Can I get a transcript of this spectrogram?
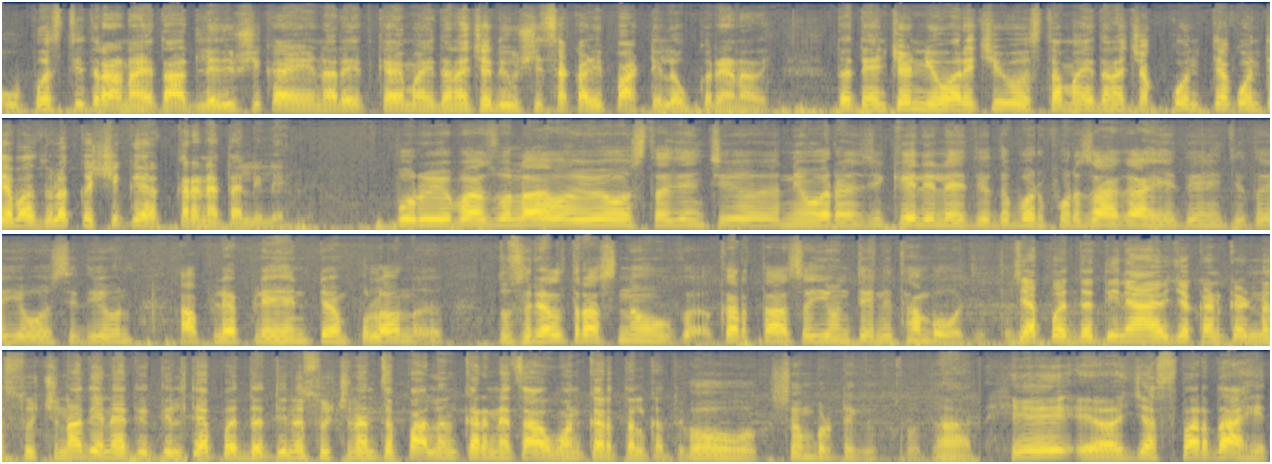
उपस्थित राहणार आहेत आदल्या दिवशी काय येणार आहेत काय मैदानाच्या दिवशी सकाळी पहाटे लवकर येणार आहे तर त्यांच्या निवाऱ्याची व्यवस्था मैदानाच्या कोणत्या कोणत्या बाजूला कशी करण्यात आलेली आहे? पूर्वी बाजूला व्यवस्था त्यांची निवारणाची केलेली आहे तिथं भरपूर जागा आहे त्यांनी तिथं व्यवस्थित येऊन आपल्या आपल्या हे टेम्पो लावून दुसऱ्याला त्रास न करता असं येऊन त्यांनी थांबवत तिथं. ज्या पद्धतीने आयोजकांकडनं सूचना देण्यात येतील त्या पद्धतीने सूचनांचं पालन करण्याचं आव्हान करताल का तुम्ही? हो हो शंभर टक्के करतो. हां ज्या स्पर्धा आहेत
